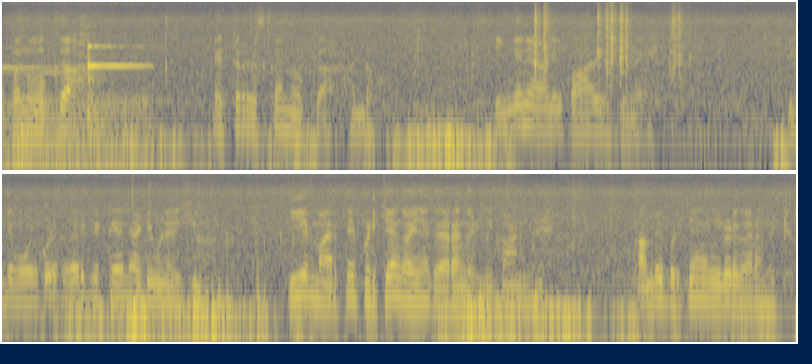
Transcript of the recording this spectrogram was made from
അപ്പം നോക്കുക. എത്ര റിസ്ക്കാണ് നോക്കുക. കണ്ടോ? ഇങ്ങനെയാണ് ഈ പാറ ഇരിക്കുന്നത് ഇതിന്റെ മുകളിൽ കൂടെ കയറി കിട്ടിയാലും അടിപൊളിയായിരിക്കും. ഈ മരത്തെ പിടിക്കാൻ കഴിഞ്ഞാൽ കയറാൻ കഴിയും. ഈ കാണുന്ന? കമ്പി പിടിക്കാൻ കഴിഞ്ഞാൽ ഇവിടെ കയറാൻ പറ്റും.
